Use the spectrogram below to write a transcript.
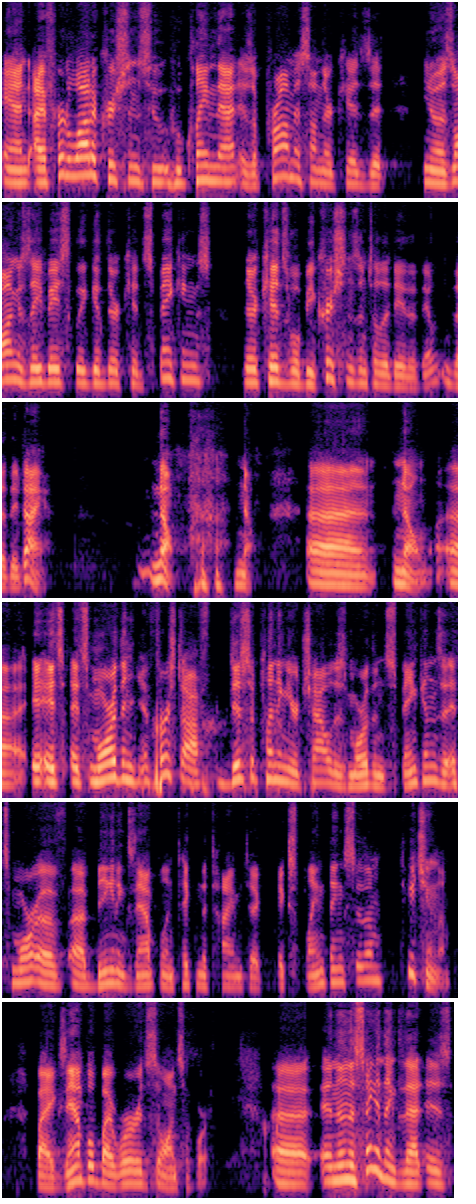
And I've heard a lot of Christians who who claim that as a promise on their kids that you know as long as they basically give their kids spankings their kids will be Christians until the day that they, that they die. No, no. Uh, no, uh, it, it's it's more than first off, disciplining your child is more than spankings. It's more of uh, being an example and taking the time to explain things to them, teaching them by example, by words, so on and so forth. Uh, and then the second thing to that is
